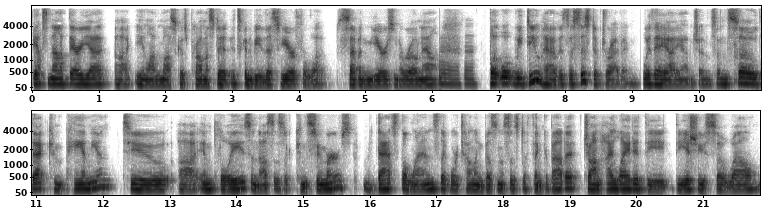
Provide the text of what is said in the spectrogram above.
It's not there yet. Uh, Elon Musk has promised it. It's going to be this year for what, seven years in a row now. Mm-hmm. But what we do have is assistive driving with AI engines. And so that companion to uh, employees and us as consumers, that's the lens that we're telling businesses to think about it. John highlighted the, the issue so well.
